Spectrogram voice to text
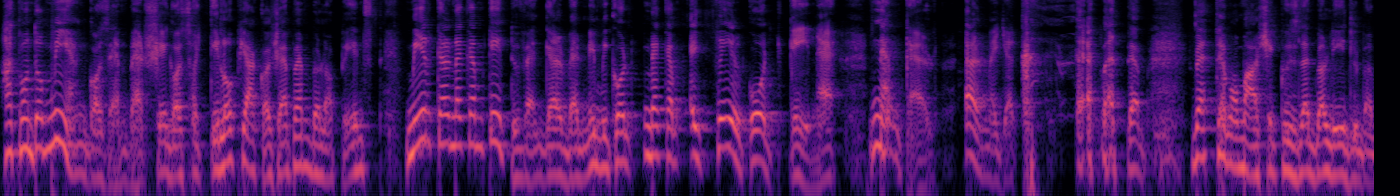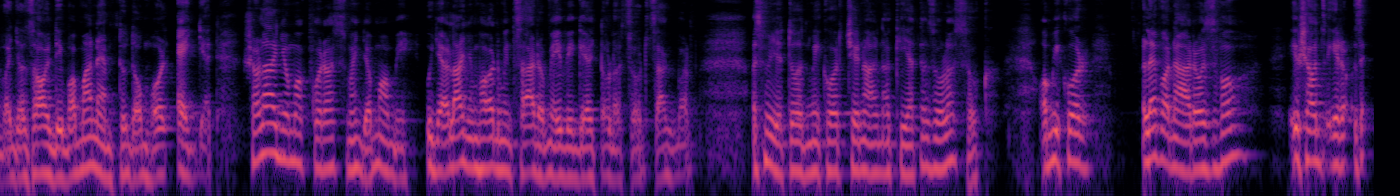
Hát mondom, milyen gazemberség az, hogy kilopják a zsebemből a pénzt? Miért kell nekem két üveggel venni, mikor nekem egy fél korty kéne? Nem kell, elmegyek. Vettem, vettem a másik üzletbe, a Lidlbe vagy az Aldiba, már nem tudom hol, egyet. És a lányom akkor azt mondja, mami, ugye a lányom 33 évig élt Olaszországban. Azt mondja, tudod, mikor csinálnak ilyet az olaszok? Amikor le van ározva, és azért,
